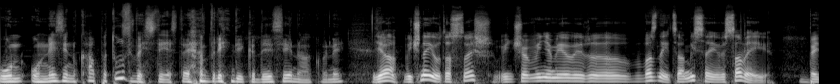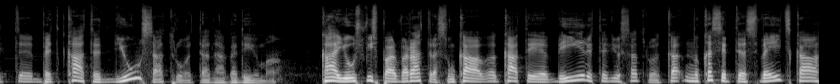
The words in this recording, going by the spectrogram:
un, un nezinu, kā pat uzvesties tajā brīdī, kad es ienāku, ne? Jā, viņš nejūtas svešs, viņš, viņam jau ir baznīcā misē, jau ir savējie. Bet, bet kā tad jūs atrod tādā gadījumā? Kā jūs vispār var atrast, un kā, kā tie vīri tad jūs atrod? Kā, nu, kas ir tas veids, kā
